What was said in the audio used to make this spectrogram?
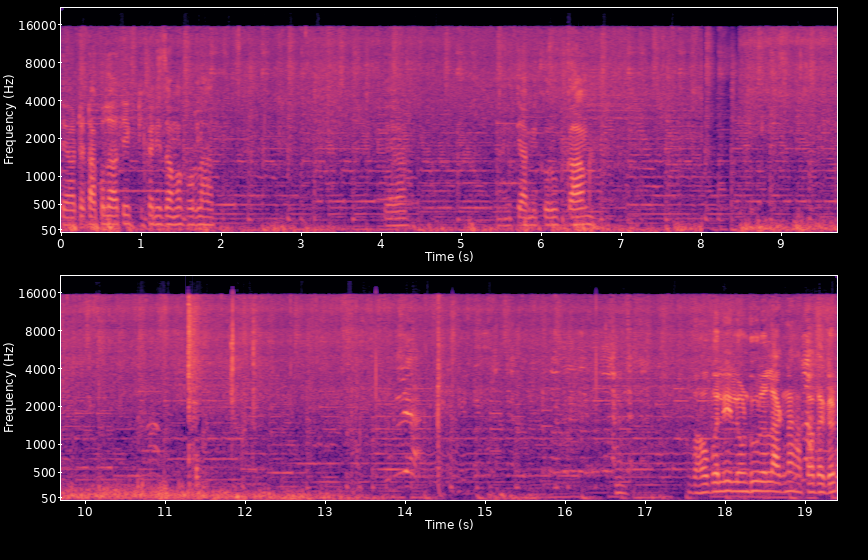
ते अट टाकूला आहात. एक ठिकाणी जमा करूला आहात. आणि ते आम्ही करू काम. बाहुबली लोंडूला लागणार हाता दगड.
